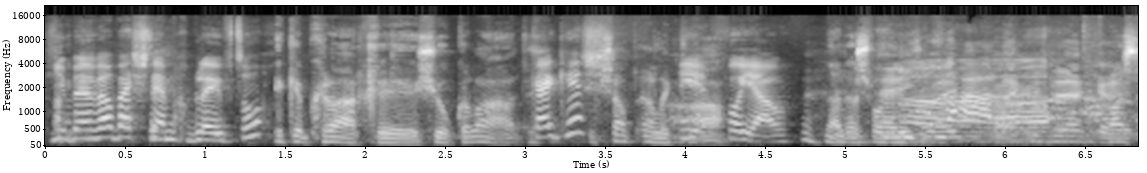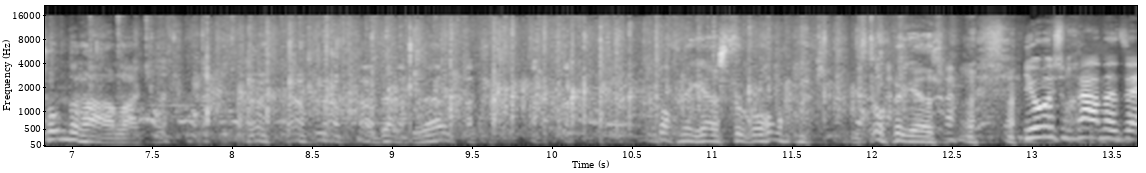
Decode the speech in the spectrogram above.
je bent wel bij stem gebleven, toch? Ik heb graag eh, chocola. Kijk eens. Ik zat elke Hier, keer. voor jou. Nou, dat is wel Zonder haarlak. Maar zonder haarlak. Nou, dankjewel. Toch nog eens. Toch nog eens. Jongens, we gaan het eh,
